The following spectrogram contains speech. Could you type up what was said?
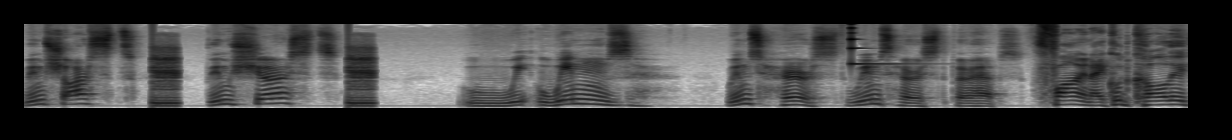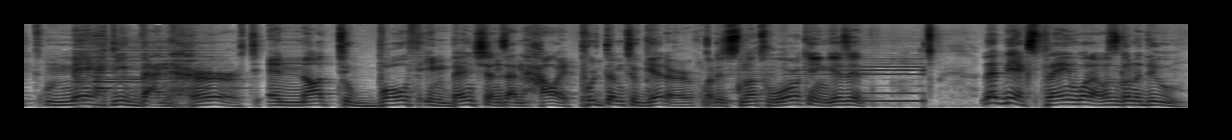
Wimsharst? Wimshurst? Wims... Wimshurst, Wimshurst perhaps. Fine, I could call it Mehdi Van Hurt and not to both inventions and how I put them together, but it's not working, is it? Let me explain what I was gonna do.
